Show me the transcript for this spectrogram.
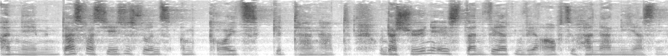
annehmen. Das, was Jesus für uns am Kreuz getan hat. Und das Schöne ist, dann werden wir auch zu Hananiasen.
